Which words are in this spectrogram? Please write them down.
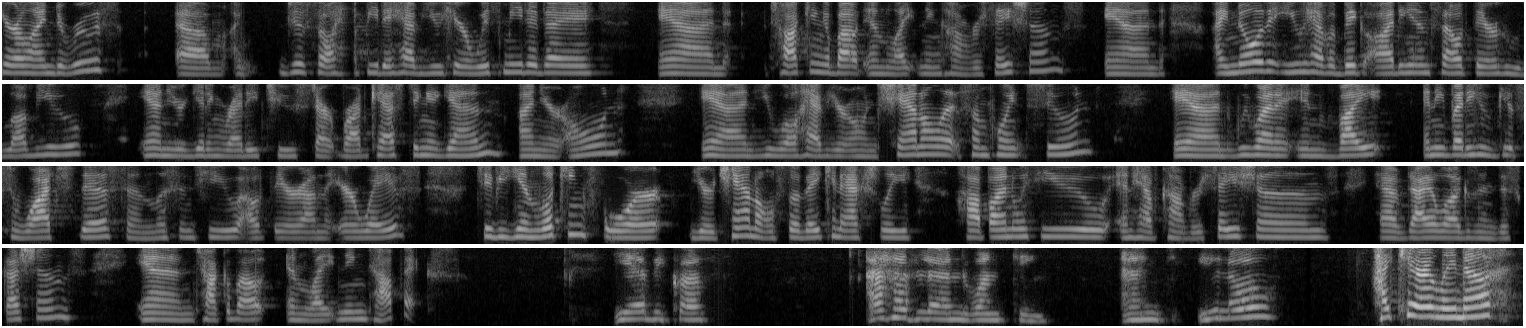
Caroline DeRoos. Um, I'm just so happy to have you here with me today and talking about enlightening conversations. And I know that you have a big audience out there who love you and you're getting ready to start broadcasting again on your own. And you will have your own channel at some point soon. And we want to invite anybody who gets to watch this and listen to you out there on the airwaves to begin looking for your channel so they can actually hop on with you and have conversations, have dialogues and discussions, and talk about enlightening topics. Yeah, because I have learned one thing. And you know, Hi, Carolina.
